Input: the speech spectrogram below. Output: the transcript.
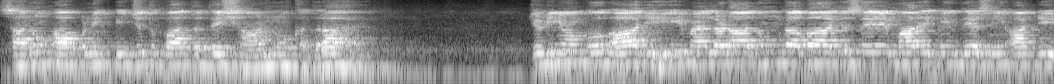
ਸਾਨੂੰ ਆਪਣੀ ਇੱਜ਼ਤ ਪਾਤ ਅਤੇ ਸ਼ਾਨ ਨੂੰ ਖਤਰਾ ਹੈ। ਚਿੜੀਆਂ ਕੋ ਆਜ ਹੀ ਮੈਂ ਲੜਾ ਦੂੰਗਾ ਬਾਜ ਸੇ, ਮਾਰੇ ਕਹਿੰਦੇ ਅਸੀਂ ਅੱਜ ਹੀ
